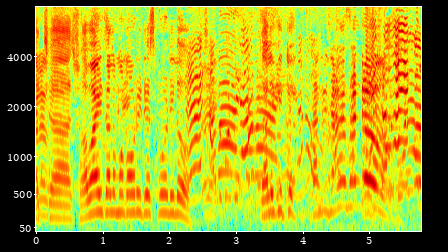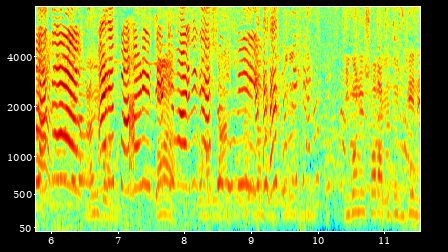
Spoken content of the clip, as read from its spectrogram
আচ্ছা সবাই তাহলে মোটামুটি ড্রেস পরে নিল। হ্যাঁ তাহলে কি তুমি। জীবনের সব আছে তুই ঢুকে নে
